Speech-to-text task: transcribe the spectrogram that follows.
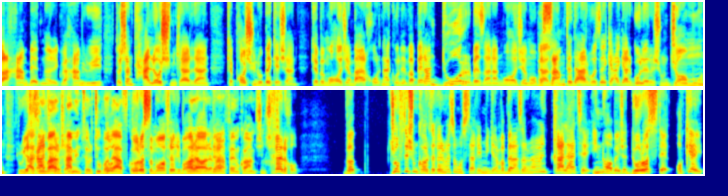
و هم بدنارک و هم لوی داشتن تلاش می‌کردن که پاشون رو بکشن که به مهاجم برخورد نکنه و برن دور بزنن مهاجم و به بله. سمت دروازه که اگر گلرشون جامون روی از خط اون همینطور توپو دفع کنه درست موافقی با آره آره من کنم همچین خیلی خوب. و جفتشون کارت قرمز مستقیم می‌گیرن و به نظر من این غلطه این نابجا درسته. اوکی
